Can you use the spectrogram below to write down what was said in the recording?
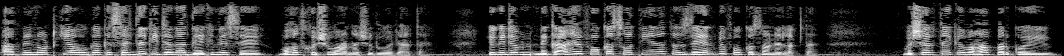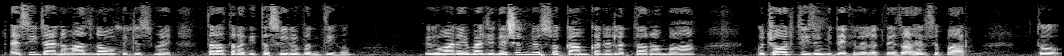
آپ نے نوٹ کیا ہوگا کہ سجدے کی جگہ دیکھنے سے بہت خوشبو آنا شروع ہو جاتا ہے۔ کیونکہ جب نگاہیں فوکس ہوتی ہیں نا تو ذہن بھی فوکس ہونے لگتا ہے۔ بشرطے کہ وہاں پر کوئی ایسی جائے نماز نہ ہو کہ جس میں طرح طرح کی تصویریں بنتی ہوں۔ کیونکہ ہمارے امیجنیشن بھی اس وقت کام کرنے لگتا ہے اور ہم وہاں کچھ اور چیزیں بھی دیکھنے لگتے ہیں ظاہر سے پار۔ تو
